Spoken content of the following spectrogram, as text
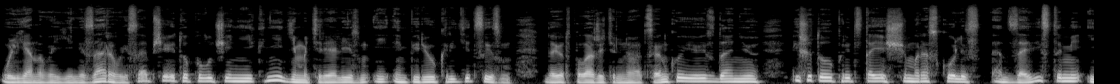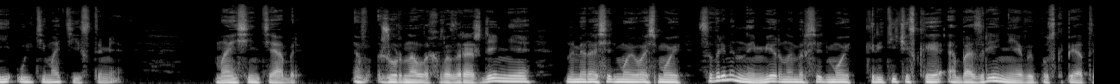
Ульяновой Елизаровой сообщает о получении книги Материализм и эмпириокритицизм, дает положительную оценку ее изданию, пишет о предстоящем расколе с отзавистами и ультиматистами. Май-сентябрь. В журналах Возрождение номера 7-8, Современный мир номер 7, Критическое обозрение выпуск 5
